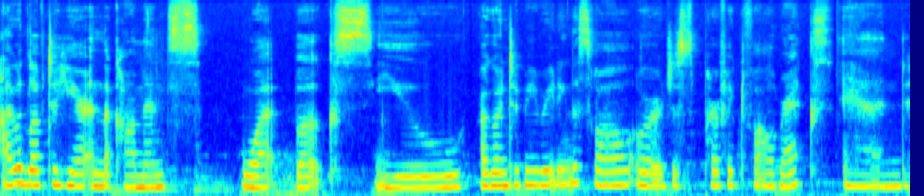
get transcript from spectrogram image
I would love to hear in the comments what books you are going to be reading this fall or just perfect fall recs. And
